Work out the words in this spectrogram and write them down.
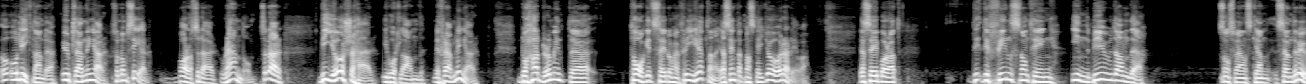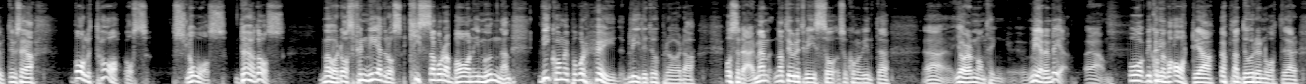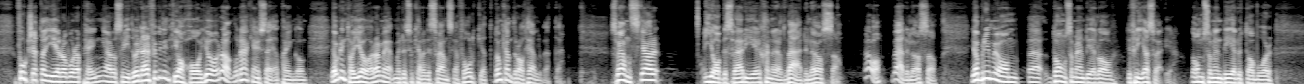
och, och liknande utlänningar som de ser bara sådär random. Sådär, vi gör så här i vårt land med främlingar. Då hade de inte tagit sig de här friheterna. Jag säger inte att man ska göra det. Va? Jag säger bara att det, det finns någonting inbjudande som svenskan sänder ut. Det vill säga våldta oss, slå oss, döda oss, mörda oss, förnedra oss, kissa våra barn i munnen. Vi kommer på vår höjd bli lite upprörda och sådär. Men naturligtvis så, så kommer vi inte eh, göra någonting mer än det. Eh, och vi kommer vara artiga, öppna dörren åt er, fortsätta ge er av våra pengar och så vidare. Och därför vill inte jag ha att göra, och det här kan jag ju säga på en gång, jag vill inte ha att göra med, med det så kallade svenska folket. De kan dra åt helvete. Svenskar i AB Sverige är generellt värdelösa. Ja, värdelösa. Jag bryr mig om eh, de som är en del av det fria Sverige. De som är en del av vår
